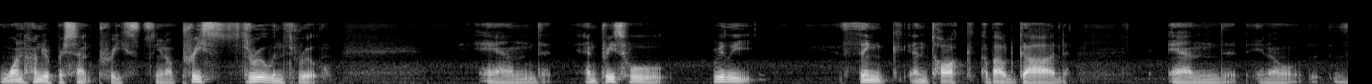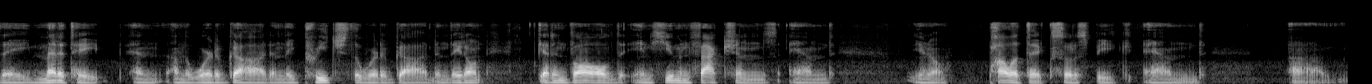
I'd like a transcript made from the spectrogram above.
100% priests, you know, priests through and through. And, and priests who really think and talk about God and you know they meditate and on the word of God and they preach the word of God and they don't get involved in human factions and you know politics so to speak and um,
